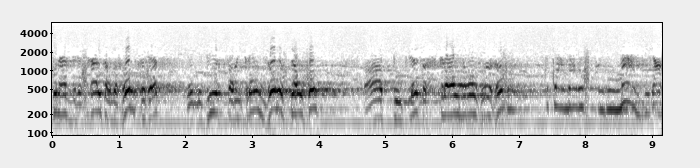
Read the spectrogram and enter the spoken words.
Toen hebben we de schuit aan de grond gezet, in de buurt van een klein zonnestelsel. Ah, Lutters klein overigens. Vertel nou eens van die maan, Ja,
